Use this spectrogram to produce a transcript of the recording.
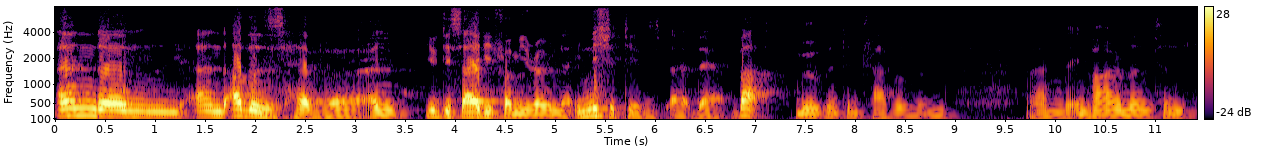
and um, and others have, uh, and you've decided from your own uh, initiatives uh, there. But movement and travel and and environment and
